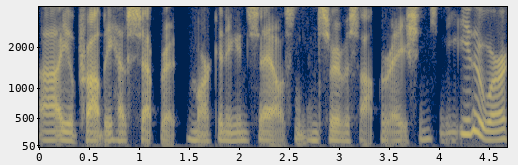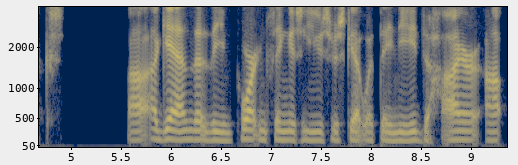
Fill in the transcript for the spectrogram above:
uh, you'll probably have separate marketing and sales and, and service operations. Either works. Uh, again, the, the important thing is the users get what they need. The higher up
